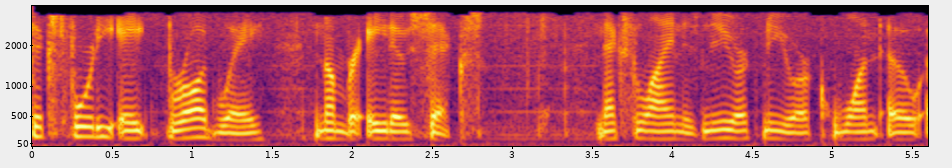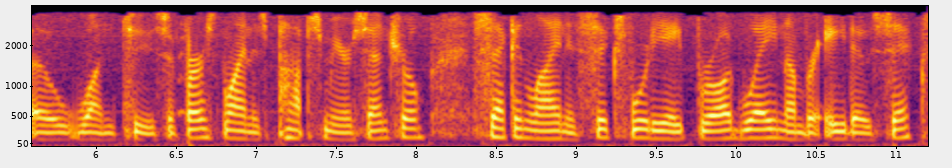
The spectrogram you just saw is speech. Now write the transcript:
648 Broadway, number 806. Next line is New York, New York 10012. So first line is Pop Smear Central. Second line is 648 Broadway, number 806.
